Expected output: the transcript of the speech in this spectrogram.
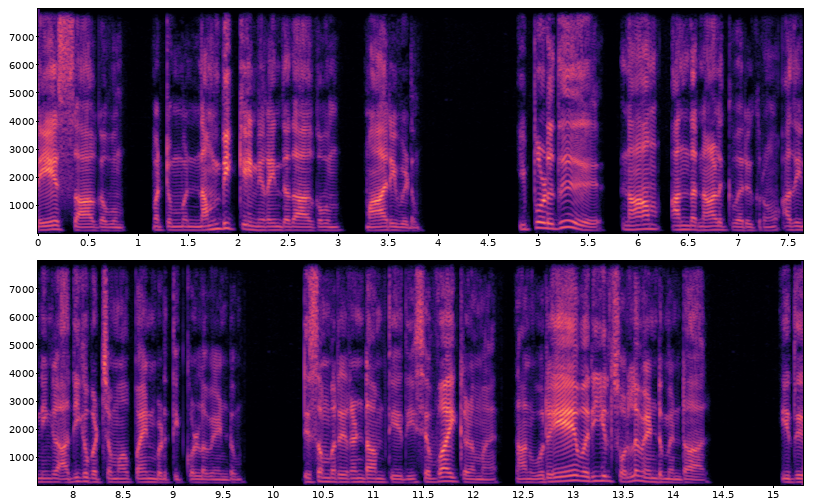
லேசாகவும் மற்றும் நம்பிக்கை நிறைந்ததாகவும் மாறிவிடும். இப்பொழுது நாம் அந்த நாளுக்கு வருகிறோம். அதை நீங்கள் அதிகபட்சமாக பயன்படுத்தி கொள்ள வேண்டும். டிசம்பர் இரண்டாம் தேதி செவ்வாய்க்கிழமை நான் ஒரே வரியில் சொல்ல வேண்டும் என்றால் இது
